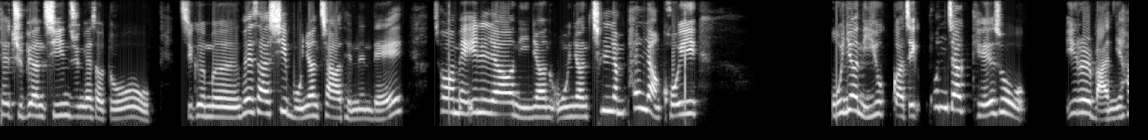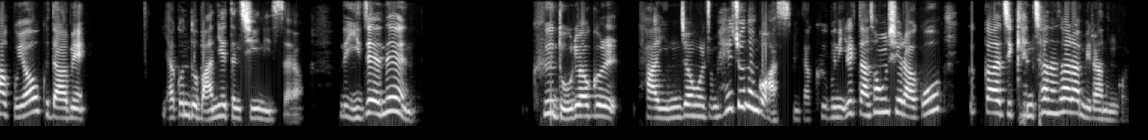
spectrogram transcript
제 주변 지인 중에서도 지금은 회사 15년 차가 됐는데 처음에 1년, 2년, 5년, 7년, 8년 거의 5년 이후까지 혼자 계속 일을 많이 하고요. 그 다음에 야근도 많이 했던 지인이 있어요. 근데 이제는 그 노력을 다 인정을 좀 해주는 것 같습니다. 그분이 일단 성실하고 끝까지 괜찮은 사람이라는 걸.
